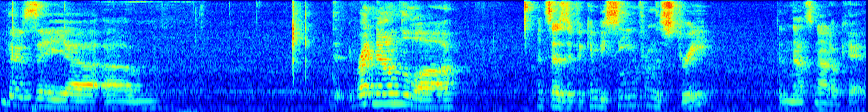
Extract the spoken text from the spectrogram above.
There's a uh, um, th- right now in the law, it says if it can be seen from the street, then that's not okay.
